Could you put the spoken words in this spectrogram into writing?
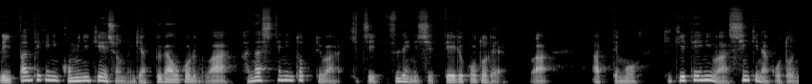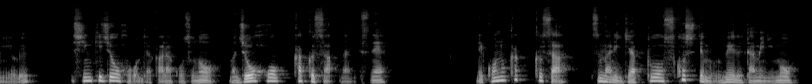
で一般的にコミュニケーションのギャップが起こるのは、話し手にとっては基地、すでに知っていることではあっても、聞き手には新規なことによる新規情報だからこそのま情報格差なんですね。で、この格差、つまりギャップを少しでも埋めるためにも、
